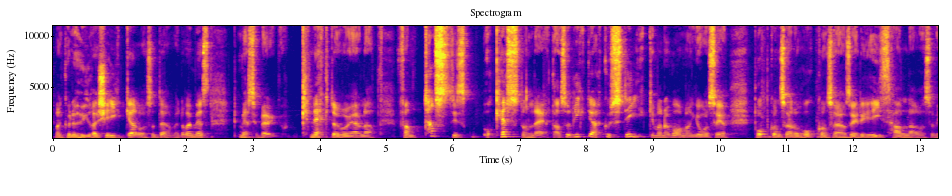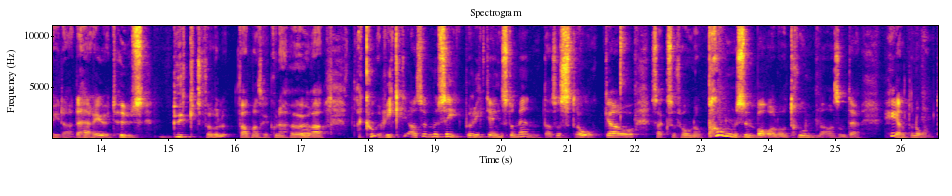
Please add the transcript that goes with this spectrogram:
man kunde hyra kikare och sånt där. Men det var mest... mest knäckt över hur jävla fantastisk orkestern lät. Alltså riktig akustik. Man menar var man går och ser popkonserter och rockkonserter så är det ishallar och så vidare. Det här är ju ett hus byggt för, för att man ska kunna höra riktig, alltså musik på riktiga instrument. Alltså stråkar och saxofoner pung, cymbaler och trummor och sånt där. Helt enormt.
